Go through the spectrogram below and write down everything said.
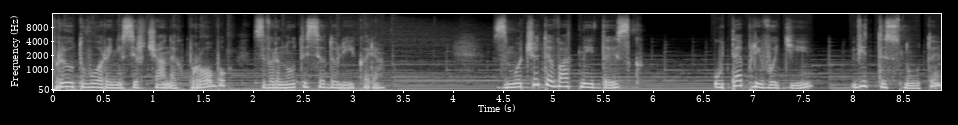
При утворенні сірчаних пробок звернутися до лікаря. Змочити ватний диск у теплій воді, відтиснути,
